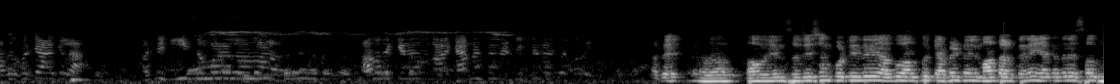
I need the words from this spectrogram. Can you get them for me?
ಅದ್ರ ಬಗ್ಗೆ ಆಗಿಲ್ಲ. ಅಟ್ಲೀಸ್ಟ್ ಈ ಸಮ್ಮರಲ್ಲಿ ಆಗೋದಕ್ಕೆ ಏನಾದ್ರು ನಾಳೆ ಕ್ಯಾಬಿನೆಟ್ನಲ್ಲಿ ಡಿಸಿಷನ್ ಆಗ್ತದೆ ನೋಡಿ. ಅದೇ ತಾವು ಏನ್ ಸಜೆಷನ್ ಕೊಟ್ಟಿದ್ರಿ ಅದು ಆಲ್ಸೋ ಕ್ಯಾಬಿನೆಟ್ನಲ್ಲಿ ಮಾತಾಡ್ತೇನೆ. ಯಾಕಂದ್ರೆ ಸ್ವಲ್ಪ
